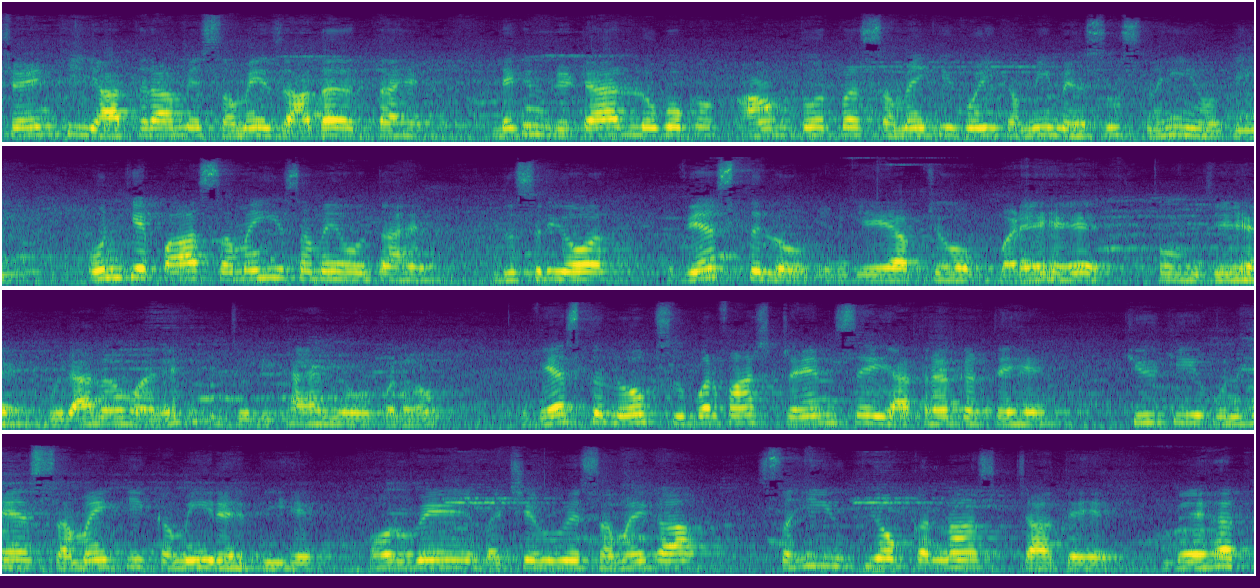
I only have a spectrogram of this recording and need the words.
ट्रेन की यात्रा में समय ज़्यादा लगता है। लेकिन रिटायर लोगों को आमतौर पर समय की कोई कमी महसूस नहीं होती। उनके पास समय ही समय होता है। दूसरी ओर, व्यस्त लोग, यानी कि अब जो बड़े हैं, वो मुझे बुरा ना माने, जो लिखा है मैं वो पढ़ रहा हूँ। व्यस्त लोग सुपरफास्ट ट्रेन से यात्रा करते हैं, क्योंकि उन्हें समय की कमी रहती है और वे बचे हुए समय का सही उपयोग करना चाहते हैं। बेहद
